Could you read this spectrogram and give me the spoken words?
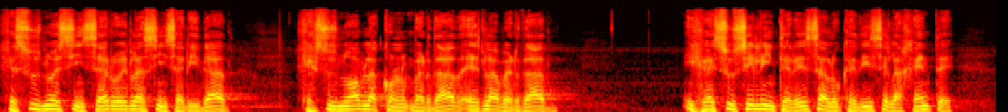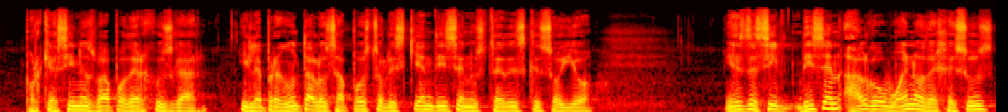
Jesús no es sincero, es la sinceridad. Jesús no habla con verdad, es la verdad. Y Jesús sí le interesa lo que dice la gente, porque así nos va a poder juzgar. Y le pregunta a los apóstoles, ¿quién dicen ustedes que soy yo? Y es decir, dicen algo bueno de Jesús,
